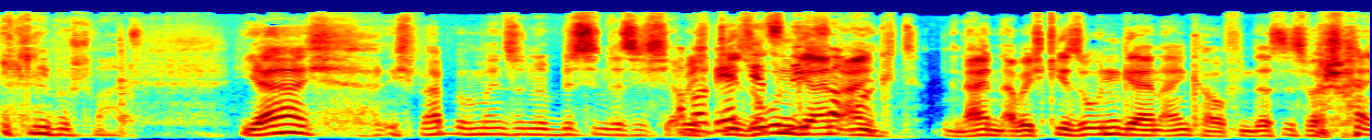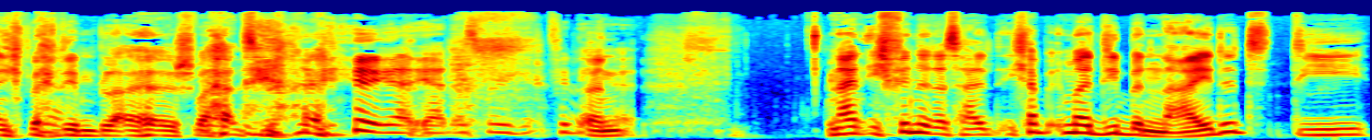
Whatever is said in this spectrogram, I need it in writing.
ich liebe schwarz. Ja, ich, ich habe im Moment so ein bisschen, dass ich, aber, Aber ich gehe so ungern ein. verrückt. Nein, aber ich gehe so ungern einkaufen. Das ist wahrscheinlich bei dem Bla äh, Schwarzen. ja, ja, ja, das finde ich. Find ich Nein, ich finde das halt, ich habe immer die beneidet, die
